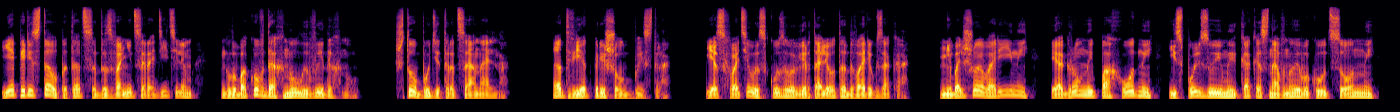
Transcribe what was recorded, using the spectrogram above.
Я перестал пытаться дозвониться родителям, глубоко вдохнул и выдохнул. Что будет рационально? Ответ пришел быстро. Я схватил из кузова вертолета два рюкзака. Небольшой аварийный и огромный походный, используемый как основной эвакуационный,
